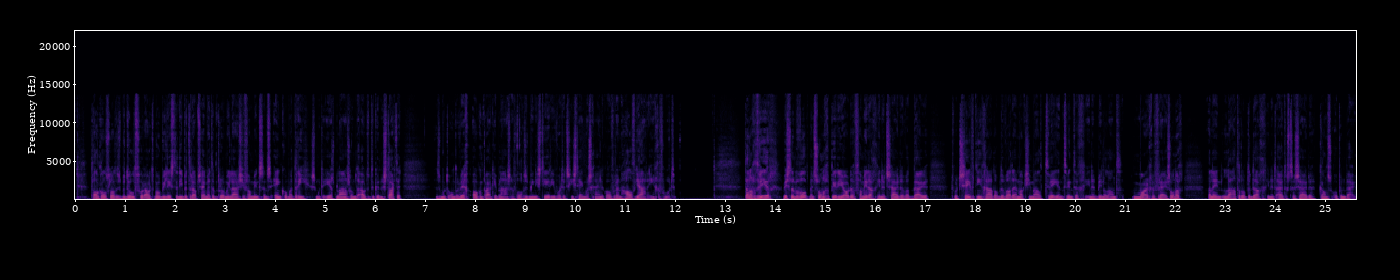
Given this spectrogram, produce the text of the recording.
Het alcoholslot is bedoeld voor automobilisten die betrapt zijn met een promillage van minstens 1,3. Ze moeten eerst blazen om de auto te kunnen starten. En ze moeten onderweg ook een paar keer blazen. Volgens het ministerie wordt het systeem waarschijnlijk over een half jaar ingevoerd. Dan nog het weer. Wisselend bewolkt met zonnige perioden. Vanmiddag in het zuiden wat buien. Het wordt 17 graden op de Wadden en maximaal 22 in het binnenland. Morgen vrij zonnig. Alleen later op de dag in het uiterste zuiden kans op een bui.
